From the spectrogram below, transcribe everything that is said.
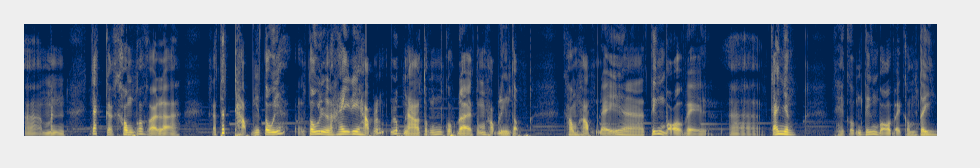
à, mình chắc không có gọi là à, thích học như tôi á. Tôi là hay đi học lắm lúc nào tôi cũng cuộc đời tôi cũng học liên tục. Không học để uh, tiến bộ về uh, cá nhân thì cũng tiến bộ về công ty.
